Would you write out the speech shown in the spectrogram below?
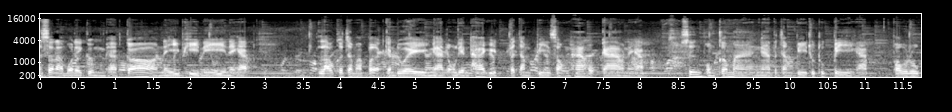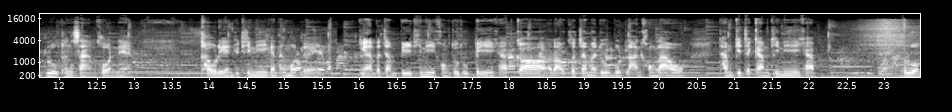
อัสลามุอะลัยกุมครับก็ใน EP นี้นะครับ เราก็จะมาเปิดกันด้วยงานโรงเรียนท่าอิฐประจำปี 2569 นะครับ ซึ่งผมก็มางานประจำปีทุกๆ ปีครับ เพราะว่าลูกๆทั้ง 3 คนเนี่ยเขาเรียนอยู่ที่นี่กันทั้งหมดเลย งานประจำปีที่นี่ของทุกๆ ปีครับ ก็เราก็จะมาดูบุตรหลานของเราทำกิจกรรมที่นี่ครับ รวม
